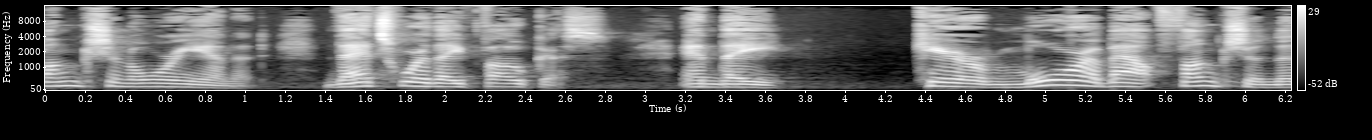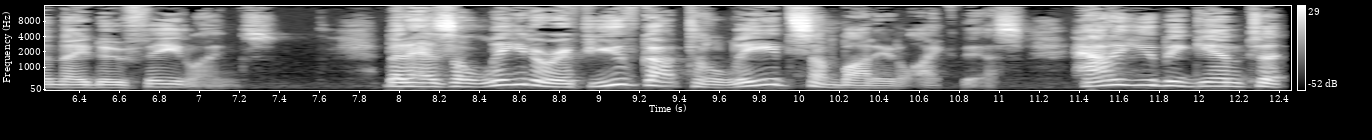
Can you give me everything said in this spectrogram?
function oriented. That's where they focus and they care more about function than they do feelings. But as a leader, if you've got to lead somebody like this, how do you begin to,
